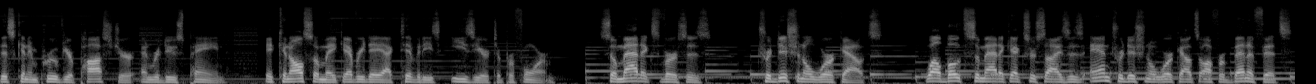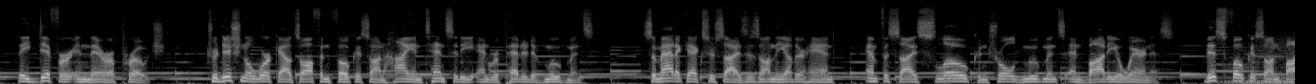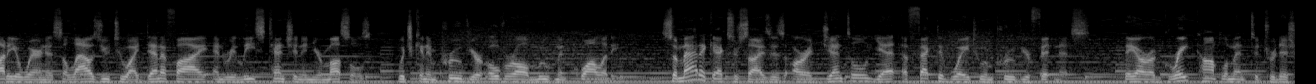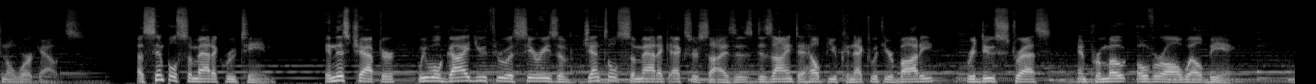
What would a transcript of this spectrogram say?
This can improve your posture and reduce pain. It can also make everyday activities easier to perform. Somatics versus traditional workouts. While both somatic exercises and traditional workouts offer benefits, they differ in their approach. Traditional workouts often focus on high-intensity and repetitive movements. Somatic exercises, on the other hand, emphasize slow, controlled movements and body awareness. This focus on body awareness allows you to identify and release tension in your muscles, which can improve your overall movement quality. Somatic exercises are a gentle yet effective way to improve your fitness. They are a great complement to traditional workouts. A simple somatic routine. In this chapter, we will guide you through a series of gentle somatic exercises designed to help you connect with your body, reduce stress, and promote overall well-being.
